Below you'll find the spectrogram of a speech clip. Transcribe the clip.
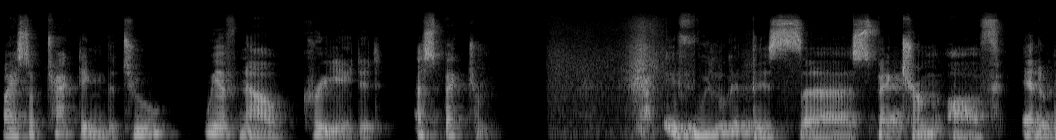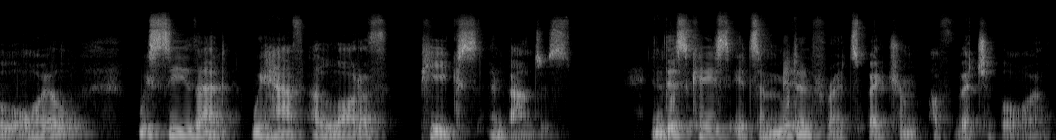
By subtracting the two, we have now created a spectrum. If we look at this uh, spectrum of edible oil, we see that we have a lot of peaks and bounces. In this case, it's a mid-infrared spectrum of vegetable oil.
